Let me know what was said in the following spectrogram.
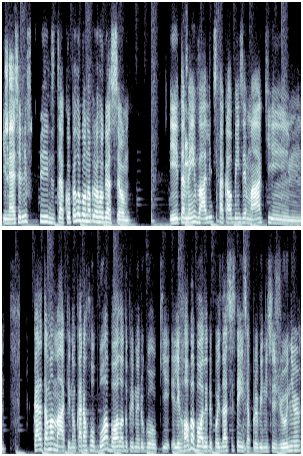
E nessa ele se destacou pelo gol na prorrogação. E também vale destacar o Benzema, que O cara tá uma máquina, o cara roubou a bola do primeiro gol, que ele rouba a bola e depois dá assistência pro Vinícius Júnior.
